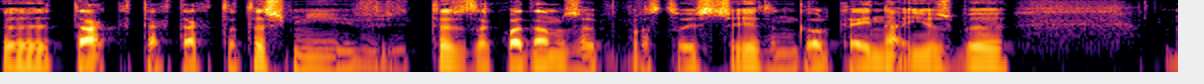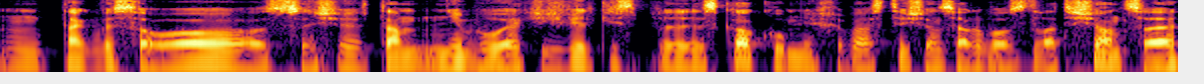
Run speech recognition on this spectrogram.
Yy, tak, tak, tak. To też mi, też zakładam, że po prostu jeszcze jeden gol Keina i już by tak wesoło, w sensie tam nie było jakiś wielki skok u mnie, chyba z 1000 albo z 2000,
